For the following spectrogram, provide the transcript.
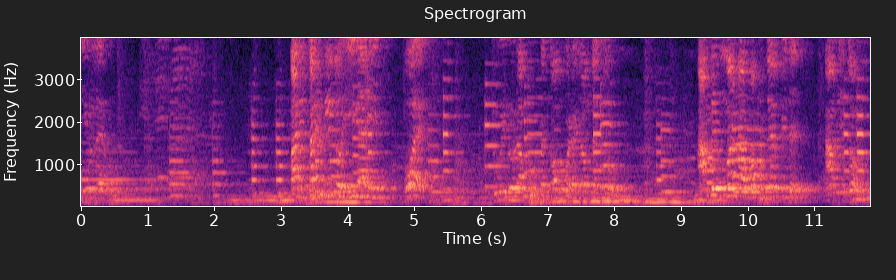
new level. By the time you need to hear his voice, you will know that prophet of whether you say so. I'm a man that work with evidence and results.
